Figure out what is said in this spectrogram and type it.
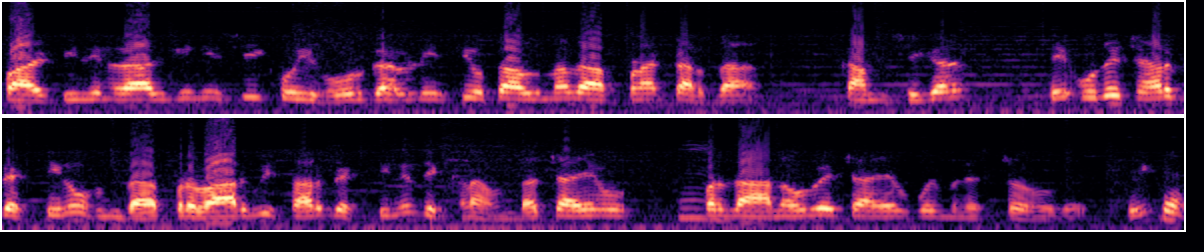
ਪਾਰਟੀ ਦੀ ਨਾਰਾਜ਼ਗੀ ਨਹੀਂ ਸੀ ਕੋਈ ਹੋਰ ਗੱਲ ਨਹੀਂ ਸੀ ਉਹ ਤਾਂ ਉਹਨਾਂ ਦਾ ਆਪਣਾ ਘਰ ਦਾ ਕੰਮ ਸੀਗਾ। ਤੇ ਉਹਦੇ ਚ ਹਰ ਵਿਅਕਤੀ ਨੂੰ ਹੁੰਦਾ ਪਰਿਵਾਰ ਵੀ ਹਰ ਵਿਅਕਤੀ ਨੇ ਦੇਖਣਾ ਹੁੰਦਾ ਚਾਹੇ ਉਹ ਪ੍ਰਧਾਨ ਹੋਵੇ ਚਾਹੇ ਉਹ ਕੋਈ ਮਿਨਿਸਟਰ ਹੋਵੇ ਠੀਕ ਹੈ?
